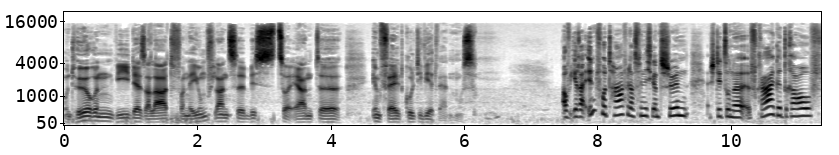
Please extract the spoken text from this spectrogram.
und hören, wie der Salat von der Jungpflanze bis zur Ernte im Feld kultiviert werden muss. Auf Ihrer Infotafel, das finde ich ganz schön, steht so eine Frage drauf.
